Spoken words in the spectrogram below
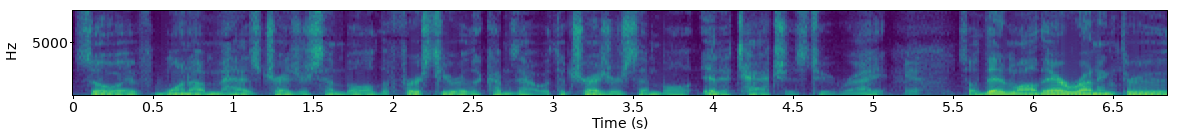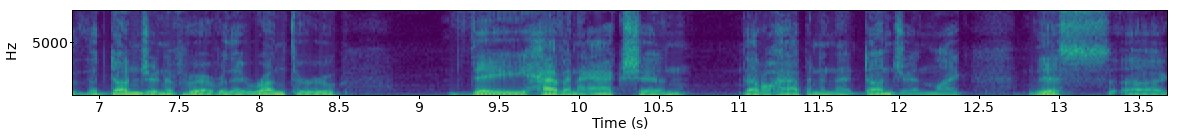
So if one of them has treasure symbol, the first hero that comes out with the treasure symbol, it attaches to right. Yeah. So then while they're running through the dungeon of whoever they run through, they have an action that'll happen in that dungeon. Like this uh,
